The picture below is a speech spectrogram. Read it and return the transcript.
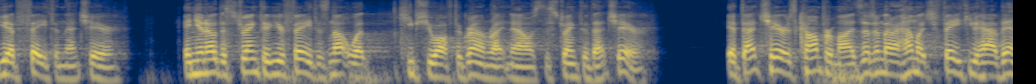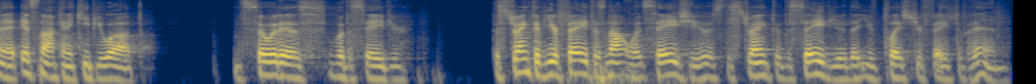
You had faith in that chair. And you know, the strength of your faith is not what keeps you off the ground right now it's the strength of that chair. If that chair is compromised, doesn't matter how much faith you have in it, it's not going to keep you up. And so it is with the Savior. The strength of your faith is not what saves you, it's the strength of the Savior that you've placed your faith within.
